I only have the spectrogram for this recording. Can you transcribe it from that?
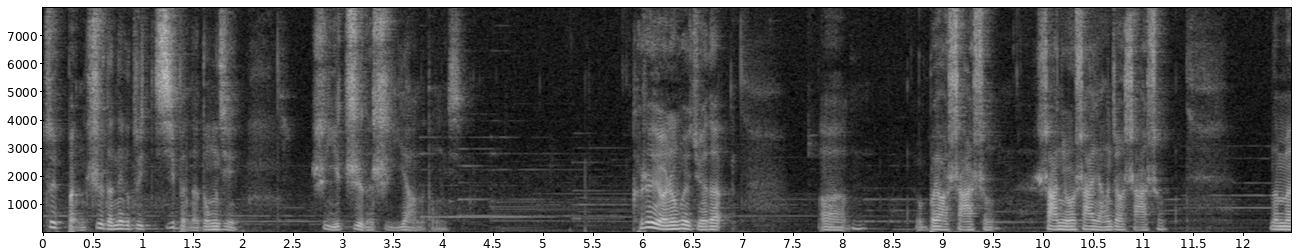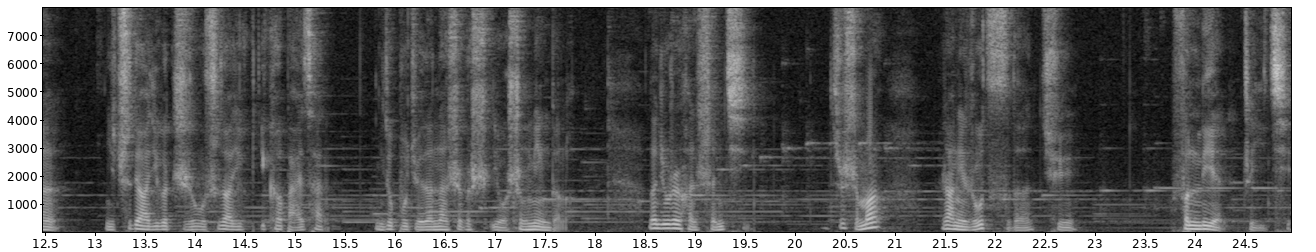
最本质的那个最基本的东西是一致的，是一样的东西。可是有人会觉得，呃，不要杀生，杀牛杀羊叫杀生。那么，你吃掉一个植物，吃掉一一颗白菜，你就不觉得那是个有生命的了？那就是很神奇。是什么让你如此的去分裂这一切？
